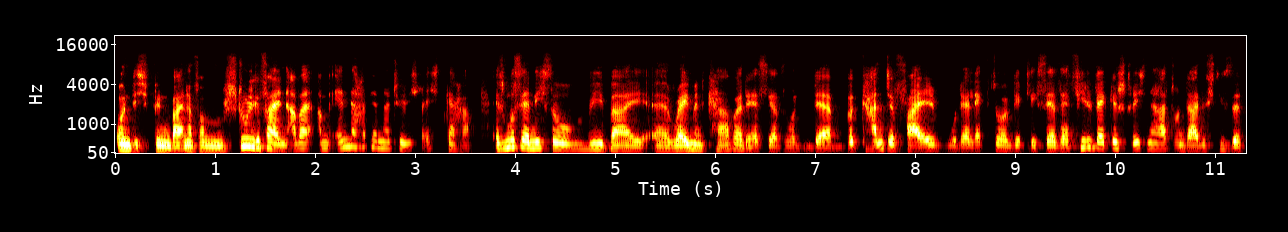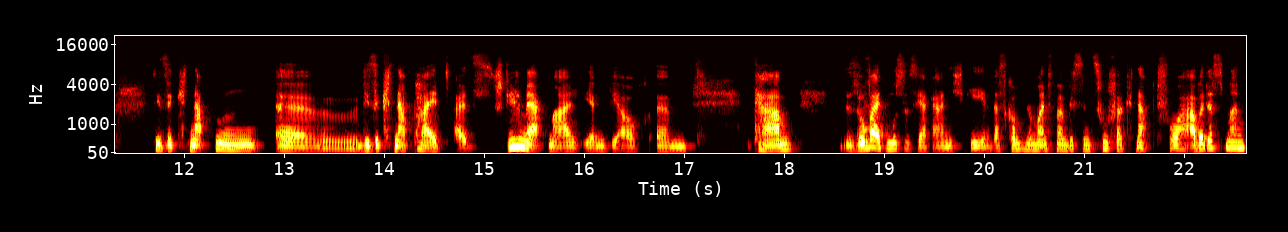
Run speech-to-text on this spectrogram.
Und ich bin beinahe vom Stuhl gefallen. Aber am Ende hat er natürlich recht gehabt. Es muss ja nicht so wie bei äh, Raymond Carver, der ist ja so der bekannte Fall, wo der Lektor wirklich sehr, sehr viel weggestrichen hat und dadurch diese, diese knappen, äh, diese Knappheit als Stilmerkmal irgendwie auch ähm, kam so weit muss es ja gar nicht gehen. Das kommt mir manchmal ein bisschen zu verknappt vor. Aber dass man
